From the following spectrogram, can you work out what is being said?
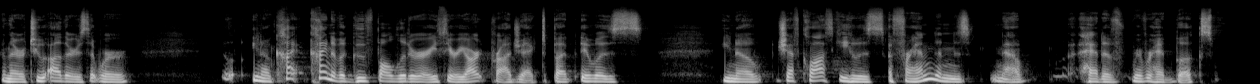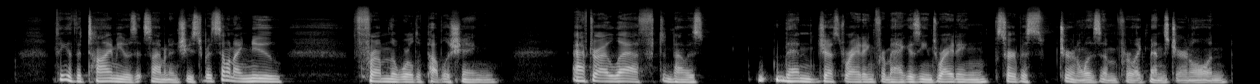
and there are two others that were, you know, ki- kind of a goofball literary theory art project, but it was, you know, Jeff Kloske, who is a friend and is now head of Riverhead Books. I think at the time he was at Simon and Schuster, but someone I knew from the world of publishing. After I left, and I was then just writing for magazines, writing service journalism for like Men's Journal and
